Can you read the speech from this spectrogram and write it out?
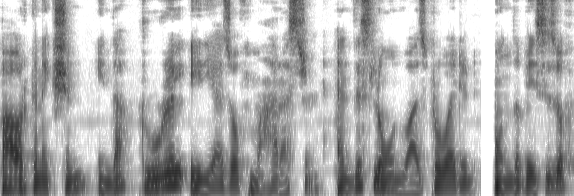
power connection in the rural areas of Maharashtra. And this loan was provided on the basis of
